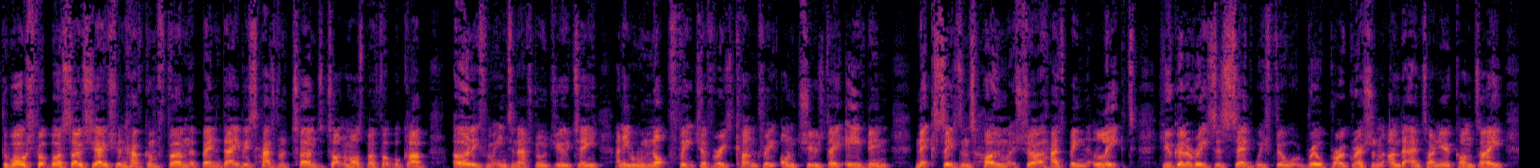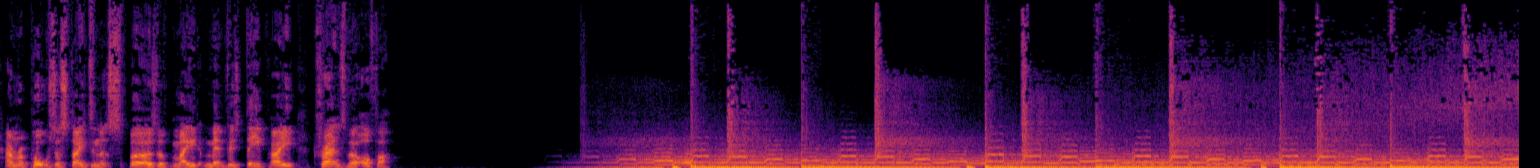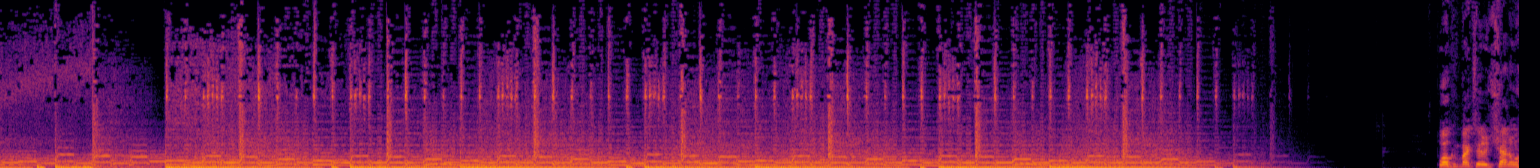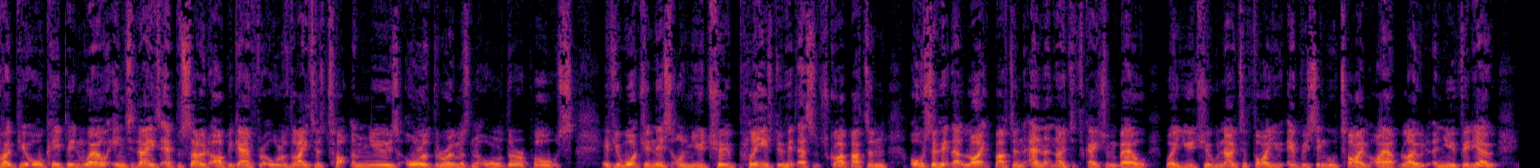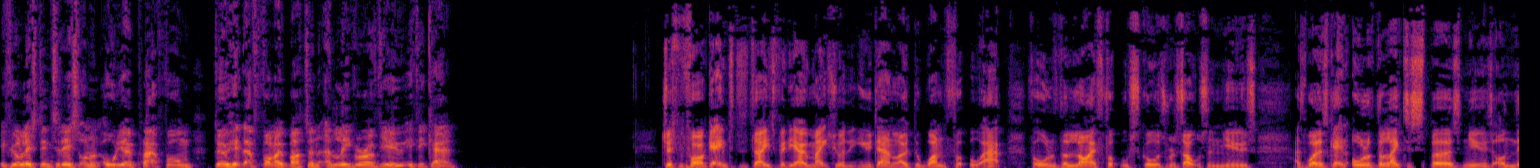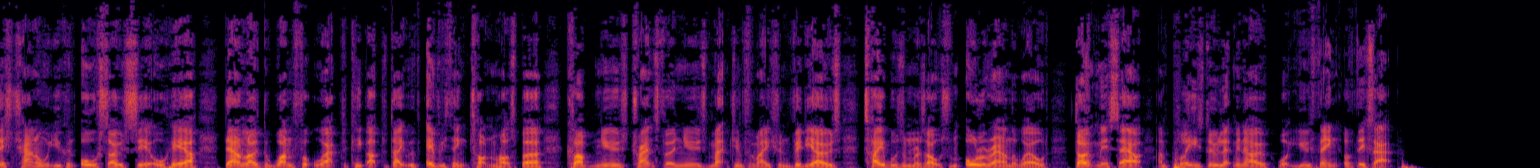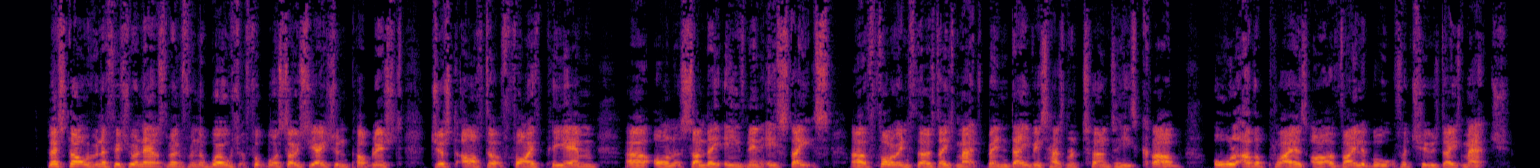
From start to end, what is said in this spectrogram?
The Welsh Football Association have confirmed that Ben Davies has returned to Tottenham Hotspur Football Club early from international duty and he will not feature for his country on Tuesday evening. Next season's home shirt has been leaked. Hugo Lloris has said we feel real progression under Antonio Conte and reports are stating that Spurs have made Memphis Depay transfer offer. Welcome back to the channel. Hope you're all keeping well. In today's episode, I'll be going through all of the latest Tottenham news, all of the rumours and all of the reports. If you're watching this on YouTube, please do hit that subscribe button. Also hit that like button and that notification bell where YouTube will notify you every single time I upload a new video. If you're listening to this on an audio platform, do hit that follow button and leave a review if you can. Just before I get into today's video, make sure that you download the One Football app for all of the live football scores, results and news, as well as getting all of the latest Spurs news on this channel. You can also see it all here. Download the One Football app to keep up to date with everything Tottenham Hotspur, club news, transfer news, match information, videos, tables and results from all around the world. Don't miss out, and please do let me know what you think of this app. Let's start with an official announcement from the Welsh Football Association published just after 5 pm uh, on Sunday evening. It states uh, following Thursday's match, Ben Davies has returned to his club. All other players are available for Tuesday's match.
